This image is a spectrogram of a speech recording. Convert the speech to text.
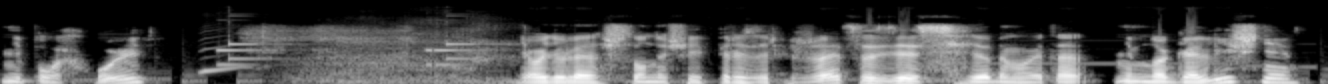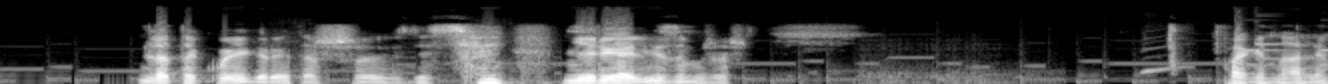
неплохой. Я удивляюсь, что он еще и перезаряжается здесь. Я думаю, это немного лишнее. Для такой игры это ж здесь нереализм же. Погнали.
